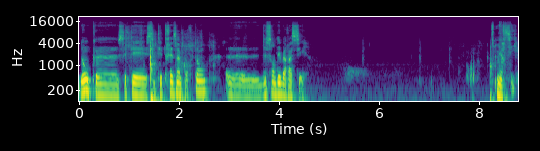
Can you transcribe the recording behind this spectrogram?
donc euh, c'était très important de s'en débarrasser. Merci.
